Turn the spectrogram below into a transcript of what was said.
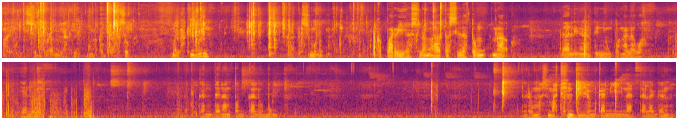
ay sobrang laki mga kabraso malaki din halos mag kaparihas lang ata sila tong na dali natin yung pangalawa. Yan. Ganda ng pagkalubog. Pero mas matindi yung kanina. Talagang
